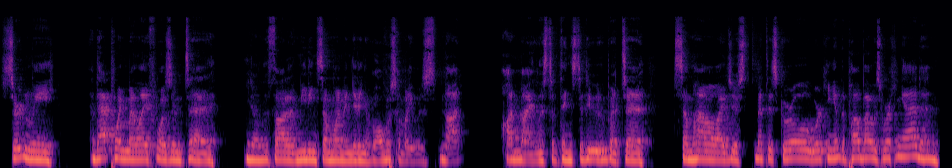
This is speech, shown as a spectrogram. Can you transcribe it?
Certainly, at that point in my life, wasn't uh, you know the thought of meeting someone and getting involved with somebody was not on my list of things to do. But uh, somehow I just met this girl working at the pub I was working at, and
